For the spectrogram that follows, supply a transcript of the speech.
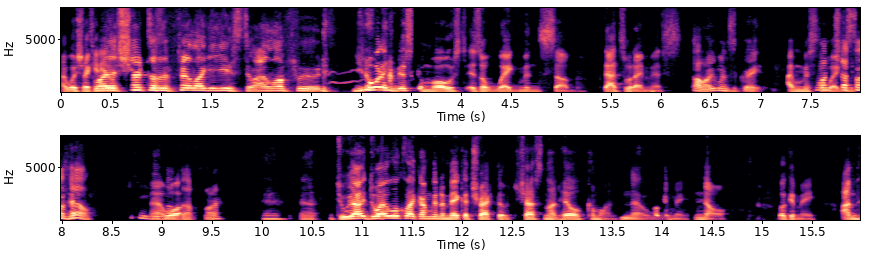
I wish I could why the shirt doesn't fit like it used to. I love food. You know what I miss the most is a Wegman sub. That's what I miss. Oh, Eggman's great. I miss the On Wegman Chestnut. Hill. You Uh, not what- that far. Eh, eh. Do I do I look like I'm gonna make a trek to Chestnut Hill? Come on. No. Look at me. No. Look at me. I'm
